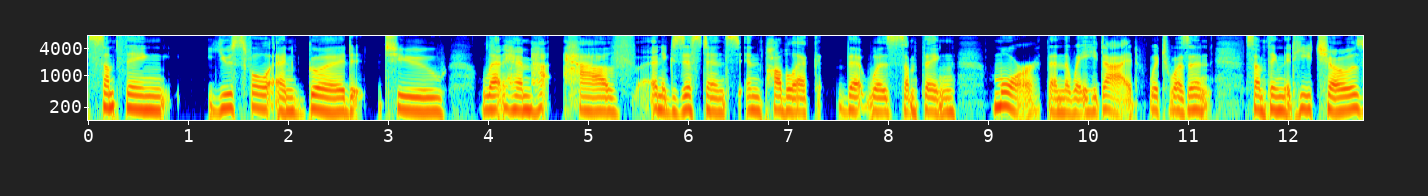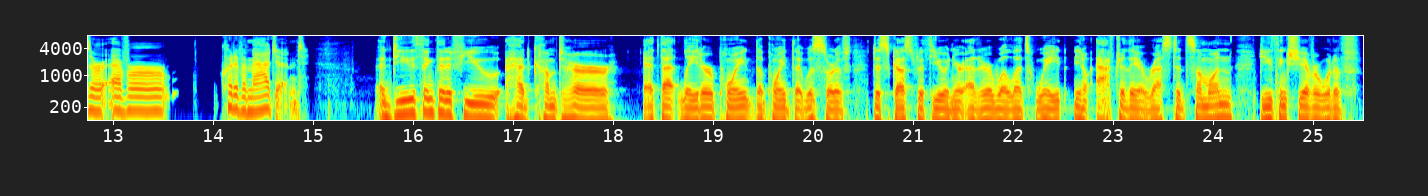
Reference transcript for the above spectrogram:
something useful and good to let him ha- have an existence in public that was something more than the way he died, which wasn't something that he chose or ever could have imagined. And do you think that if you had come to her at that later point, the point that was sort of discussed with you and your editor, well, let's wait, you know, after they arrested someone, do you think she ever would have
